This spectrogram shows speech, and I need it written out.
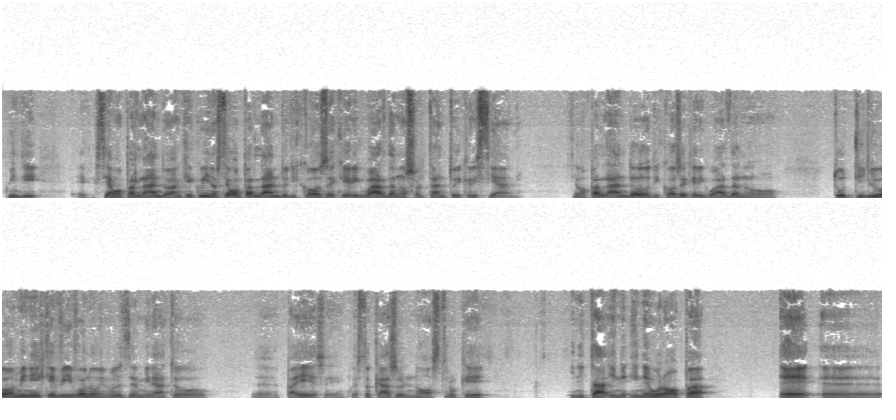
Quindi eh, stiamo parlando, anche qui non stiamo parlando di cose che riguardano soltanto i cristiani, stiamo parlando di cose che riguardano tutti gli uomini che vivono in un determinato eh, paese, in questo caso il nostro che in, Ita- in, in Europa è eh,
